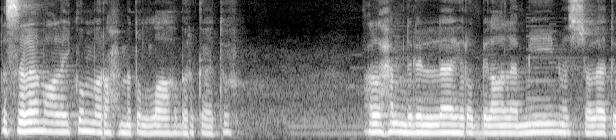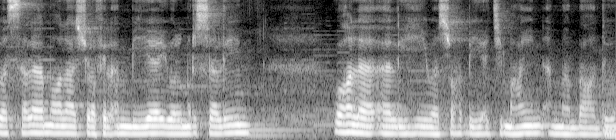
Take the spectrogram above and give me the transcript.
Assalamualaikum warahmatullahi wabarakatuh. Alhamdulillahi rabbil alamin wassalatu wassalamu ala asyrafil anbiya wal mursalin wa ala alihi wa sahbihi ajma'in amma ba'du.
